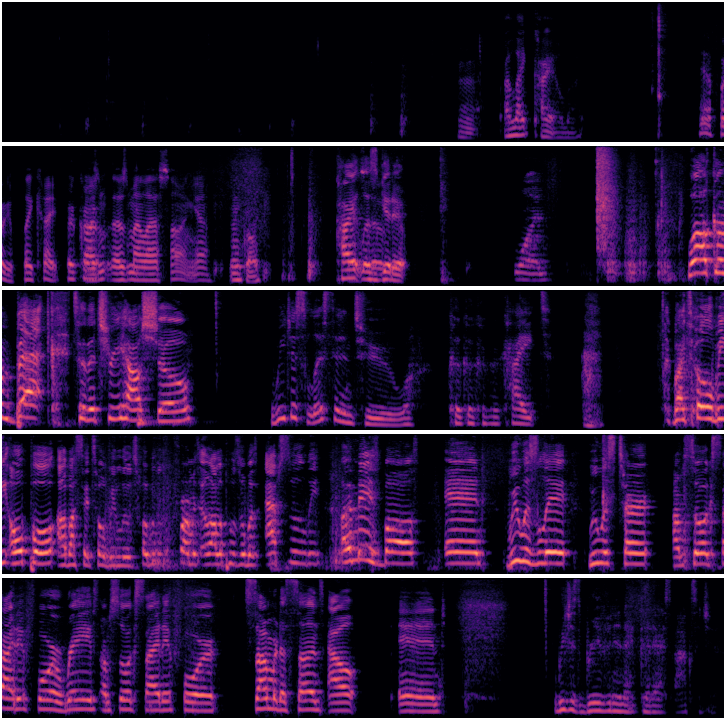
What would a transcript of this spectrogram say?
Hmm. I like Kite a lot. Yeah, fuck it. Play kite. Play That, was, Kite. that was my last song. Yeah. Okay. Kite, let's So- get it. One. Welcome back to the Treehouse Show. We just listened to Kite by Tobi Opal. I'm about to say Tobi Lou. Tobi Lou's performance at Lollapalooza was absolutely amazing balls. And we was lit. We was turned. I'm so excited for raves. I'm so excited for summer. The sun's out. And we just breathing in that good ass oxygen.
